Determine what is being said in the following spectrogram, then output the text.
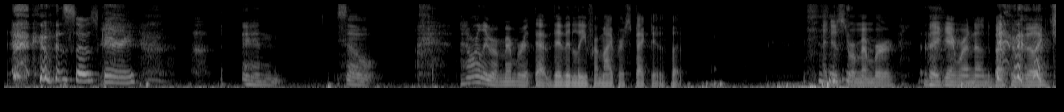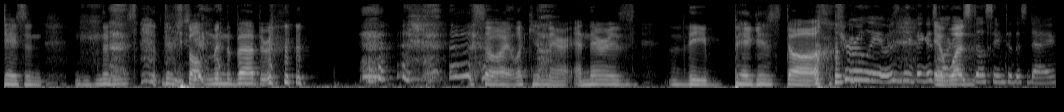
it was so scary. And so I don't really remember it that vividly from my perspective, but I just remember they came running down the bathroom and they're like, Jason, there's, there's something in the bathroom. so I look in there and there is the biggest dog. Truly, it was the biggest It dog was- I've still seen to this day.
